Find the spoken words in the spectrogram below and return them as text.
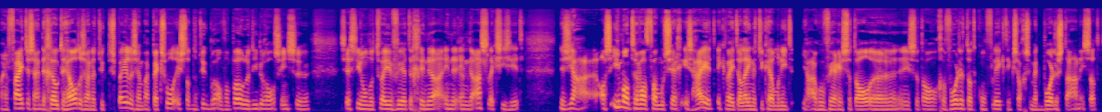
Maar in feite zijn de grote helden zijn natuurlijk de spelers. En bij Pexel is dat natuurlijk Bram van Polen, die er al sinds uh, 1642 in de, in de, in de A-selectie zit. Dus ja, als iemand er wat van moet zeggen, is hij het. Ik weet alleen natuurlijk helemaal niet, ja, hoe ver is dat al, uh, is dat al gevorderd, dat conflict? Ik zag ze met borden staan. Is dat...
